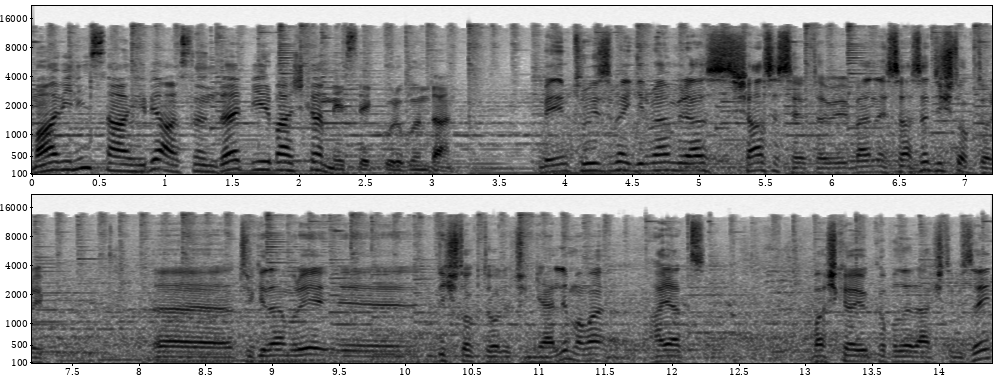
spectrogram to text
Mavi'nin sahibi aslında bir başka meslek grubundan. Benim turizme girmem biraz şans eseri tabii. Ben esasen diş doktoruyum. Ee, Türkiye'den buraya e, diş doktorluğu için geldim ama hayat başka kapıları açtı bize.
